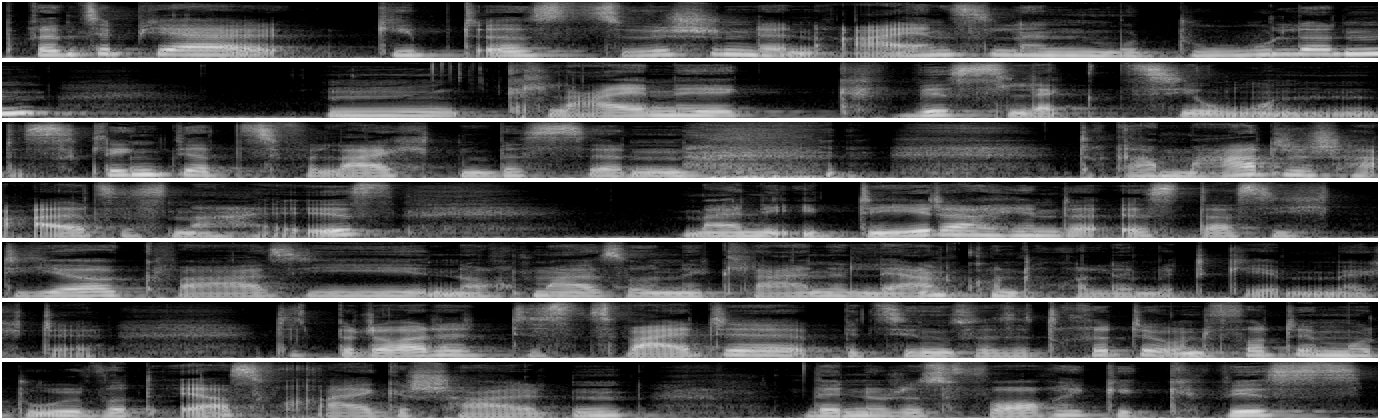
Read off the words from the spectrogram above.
Prinzipiell gibt es zwischen den einzelnen Modulen mh, hm, kleine Quizlektionen. Das klingt jetzt vielleicht ein bisschen dramatischer, als es nachher ist. Meine Idee dahinter ist, dass ich dir quasi nochmal so eine kleine Lernkontrolle mitgeben möchte. Das bedeutet, das zweite bzw. dritte und vierte Modul wird erst freigeschalten, wenn du das vorige Quiz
